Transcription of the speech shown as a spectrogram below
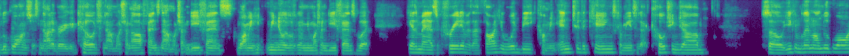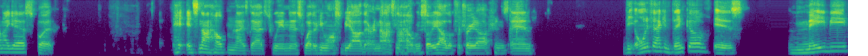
Luke Walton's just not a very good coach. Not much on offense, not much on defense. Well, I mean, he, we know he was going to be much on defense, but he hasn't been as creative as I thought he would be coming into the Kings, coming into that coaching job. So you can blame it on Luke Walton, I guess, but it's not helping his dad's tweeting this, whether he wants to be out there or not. It's not helping. So yeah, look for trade options. And the only thing I can think of is maybe.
